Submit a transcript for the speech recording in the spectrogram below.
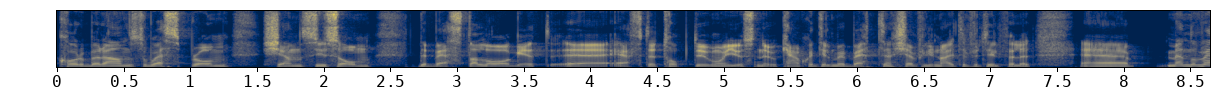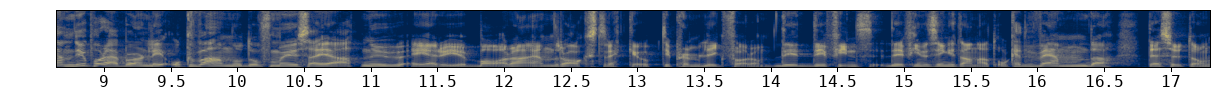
Corberans West Brom känns ju som det bästa laget eh, efter toppduon just nu. Kanske till och med bättre än Sheffield United för tillfället. Eh, men de vände ju på det här Burnley och vann och då får man ju säga att nu är det ju bara en rak sträcka upp till Premier League för dem. Det, det, finns, det finns inget annat. Och att vända dessutom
